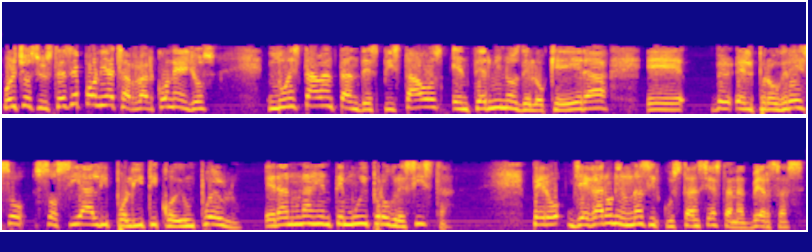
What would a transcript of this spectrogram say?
Bueno, si usted se pone a charlar con ellos, no estaban tan despistados en términos de lo que era eh, el progreso social y político de un pueblo. Eran una gente muy progresista pero llegaron en unas circunstancias tan adversas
